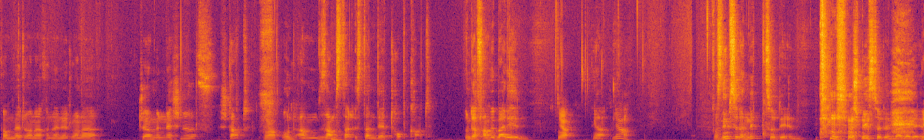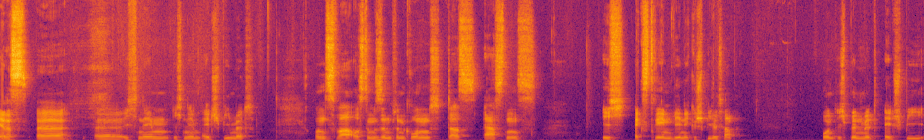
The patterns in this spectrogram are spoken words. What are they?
vom Netrunner, von der Netrunner German Nationals statt. Ja. Und am Samstag ist dann der Top Cut. Und da fahren wir beide hin. Ja. Ja. Ja. Was nimmst du denn mit zur DM? Was spielst du denn bei der DM? Ja, das, äh, äh, ich nehme ich nehm HB mit. Und zwar aus dem simplen Grund, dass erstens ich extrem wenig gespielt habe. Und ich bin mit HB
